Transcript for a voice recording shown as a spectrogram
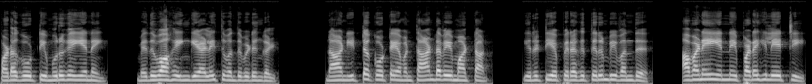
படகோட்டி முருகையனை மெதுவாக இங்கே அழைத்து வந்து விடுங்கள். நான் இட்ட கோட்டை அவன் தாண்டவே மாட்டான். இருட்டிய பிறகு திரும்பி வந்து அவனே என்னை படகிலேற்றி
